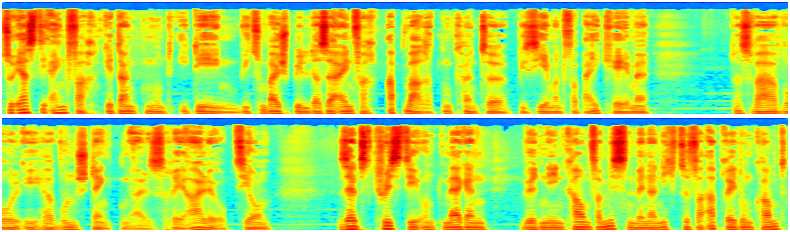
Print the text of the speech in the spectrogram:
Zuerst die einfachen Gedanken und Ideen, wie zum Beispiel, dass er einfach abwarten könnte, bis jemand vorbeikäme. Das war wohl eher Wunschdenken als reale Option. Selbst Christy und Megan würden ihn kaum vermissen, wenn er nicht zur Verabredung kommt.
